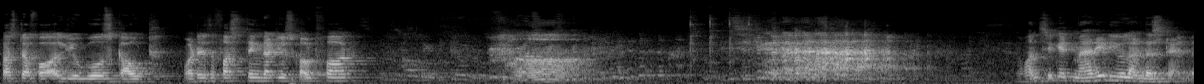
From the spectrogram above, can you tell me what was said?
First of all, you go scout. What is the first thing that you scout for? Ah. Once you get married, you will understand.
